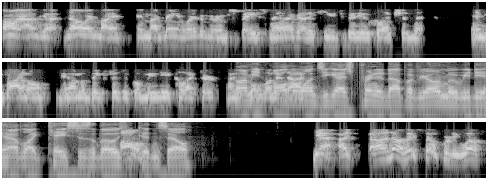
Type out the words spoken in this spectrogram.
oh, I've got no in my in my main living room space, man. I got a huge video collection that in vinyl. You know, I'm a big physical media collector. no, I mean won't let it all the die. ones you guys printed up of your own movie. Do you have like cases of those you Oh. couldn't sell? Yeah, I uh, no, they sell pretty well.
